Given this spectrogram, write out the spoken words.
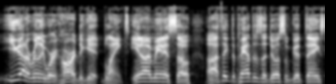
you got to really work hard to get blanked. You know what I mean? And so uh, I think the Panthers are doing some good things.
